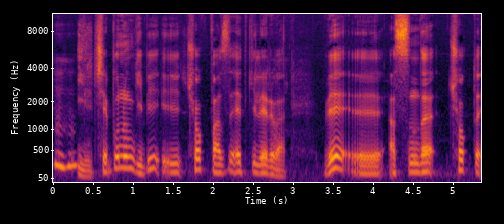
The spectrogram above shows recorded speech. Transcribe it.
hı hı. ilçe. Bunun gibi e, çok fazla etkileri var. Ve e, aslında çok da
